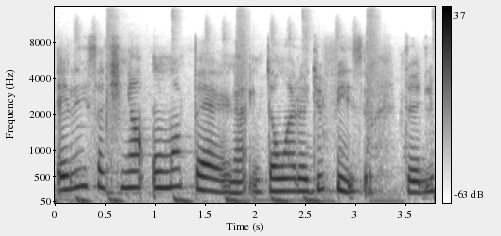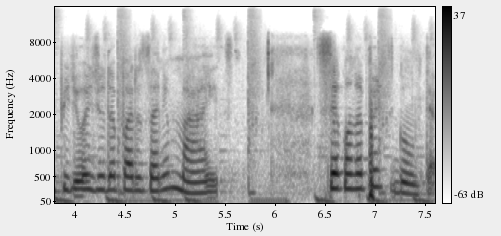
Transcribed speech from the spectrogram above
ele só tinha uma perna, então era difícil. Então ele pediu ajuda para os animais. Segunda pergunta:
